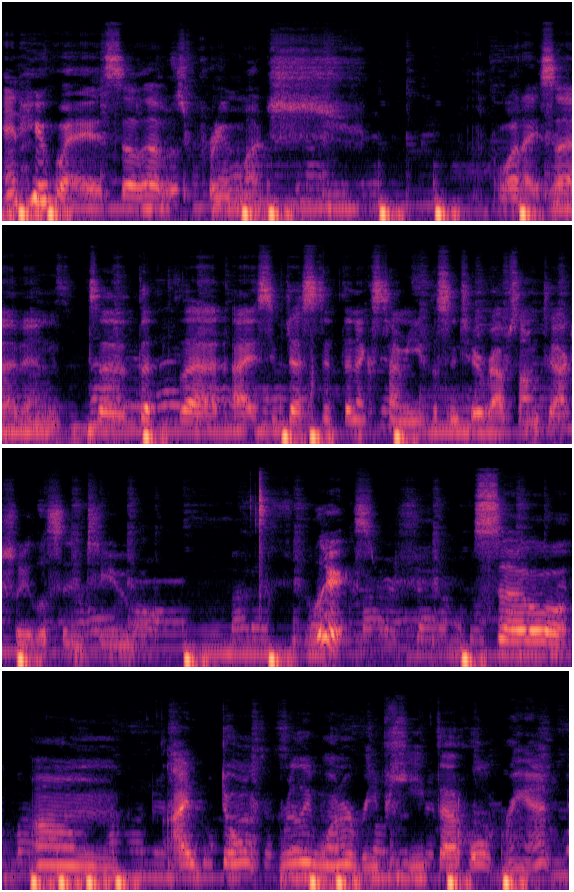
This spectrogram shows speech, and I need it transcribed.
anyway, so that was pretty much what I said, and to, that, that I suggested the next time you listen to a rap song to actually listen to lyrics. So, um, I don't really want to repeat that whole rant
